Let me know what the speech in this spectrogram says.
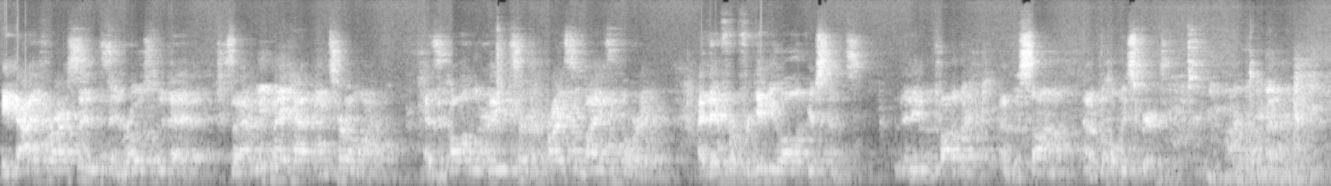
He died for our sins and rose from the dead, so that we may have eternal life. As a called and ordained servant of Christ and by his authority, I therefore forgive you all of your sins. In the name of the Father, and of the Son, and of the Holy Spirit. Amen.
